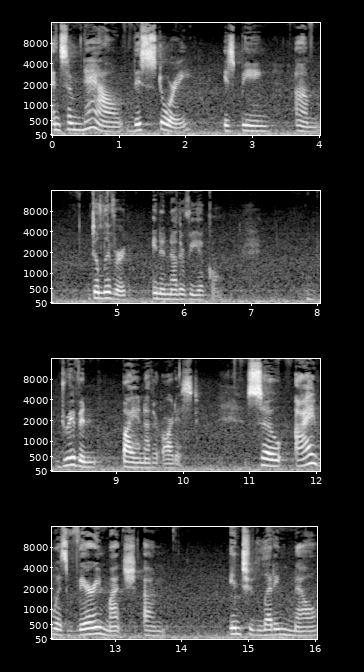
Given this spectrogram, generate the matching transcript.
and so now this story is being um, delivered in another vehicle, driven by another artist. So I was very much um, into letting Mel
